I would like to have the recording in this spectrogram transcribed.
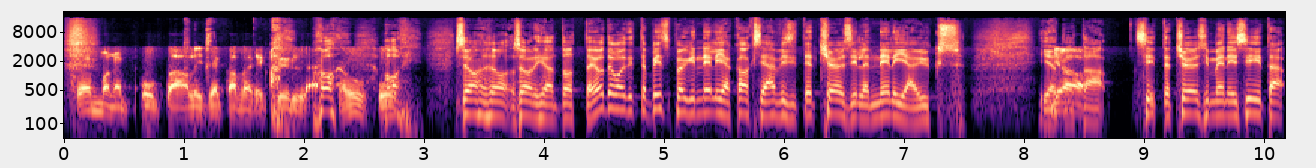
semmoinen puta oli se kaveri kyllä. Uh, uh. Oli, se, on, se, on, se on ihan totta. Joten voititte Pittsburghin 4-2 ja hävisitte Jerseylle 4-1. Ja tota, sitten Jersey meni siitä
